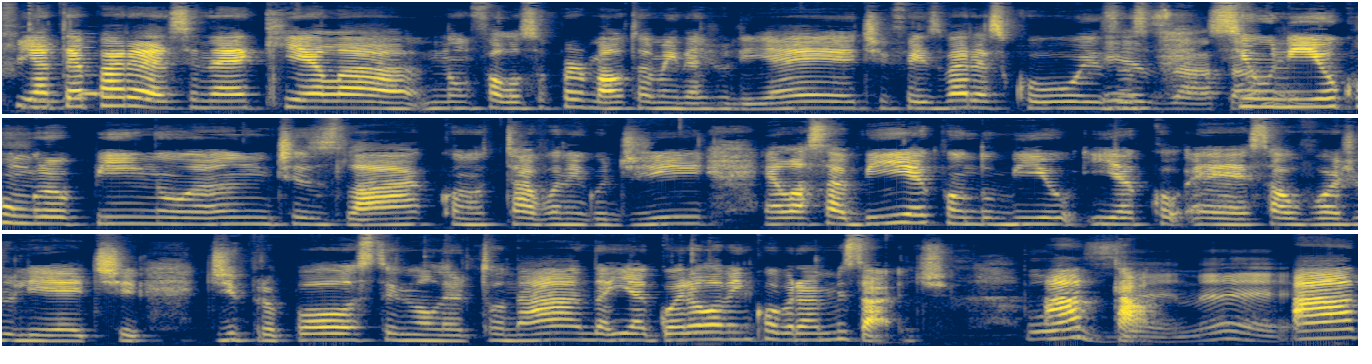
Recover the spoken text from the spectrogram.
Enfim. E até parece, né, que ela não falou super mal também da Juliette, fez várias coisas. Exatamente. Se uniu com um grupinho antes lá, quando tava o Nego Di. Ela sabia quando o Bill ia, é, salvou a Juliette de propósito e não alertou nada. E agora ela vem cobrar amizade. Pois Ah, tá. é, né? Ah,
